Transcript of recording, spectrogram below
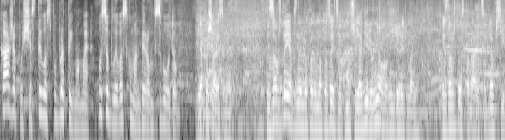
Каже, пощастило з побратимами, особливо з командиром взводу. Я пишаюся ним. І завжди я б з ним виходив на позиції, тому що я вірю в нього, він вірить в мене. І завжди старається для всіх,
